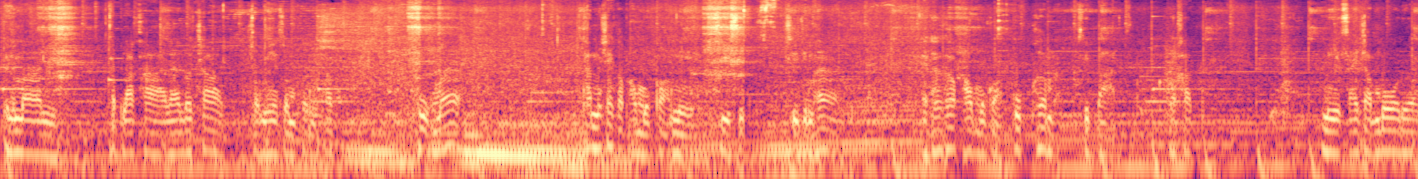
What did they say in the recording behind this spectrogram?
เปริมาณ กับราคาและรสชาติสมเหตุสมผลครับ ถูกมาก ถ้าไม่ใช่กะเพราหมูกรอบนี่40 45 แต่ถ้ากะเพราหมูกรอบปุ๊บเพิ่ม 10 บาทนะครับ มีไซส์จัมโบ้ด้วย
